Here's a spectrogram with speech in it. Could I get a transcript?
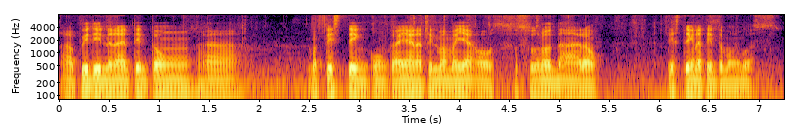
uh, pwede na natin tong uh, mag-testing kung kaya natin mamaya o susunod na araw. Testing natin to mga boss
